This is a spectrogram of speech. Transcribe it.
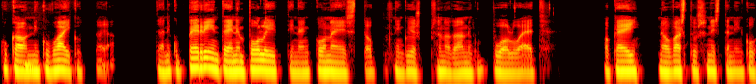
kuka on niin kuin vaikuttaja. Tämä niin kuin perinteinen poliittinen koneisto, niin kuin jos sanotaan niin kuin puolueet, okei, ne on vastuussa niistä niin kuin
